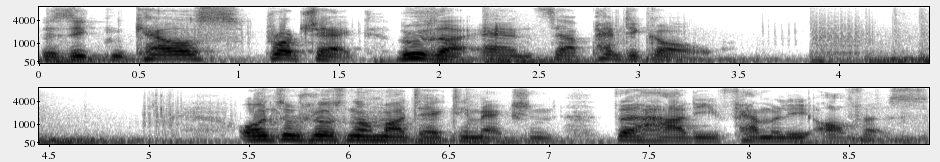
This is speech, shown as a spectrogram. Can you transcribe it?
besiegten Chaos Project, Luther and Serpentico. Und zum Schluss nochmal Tag Team Action. The Hardy Family Office.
